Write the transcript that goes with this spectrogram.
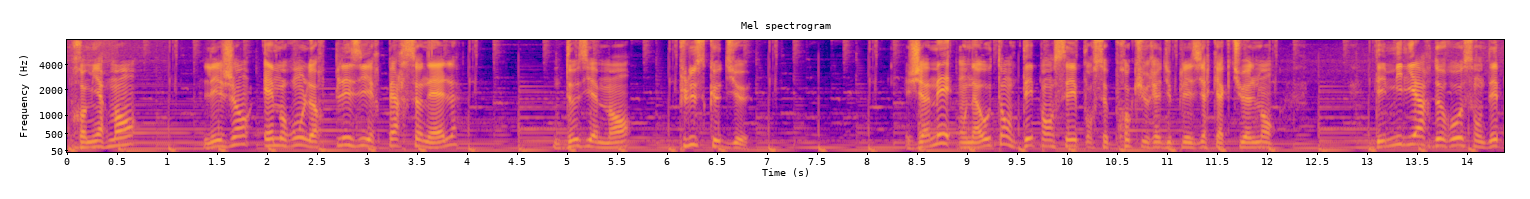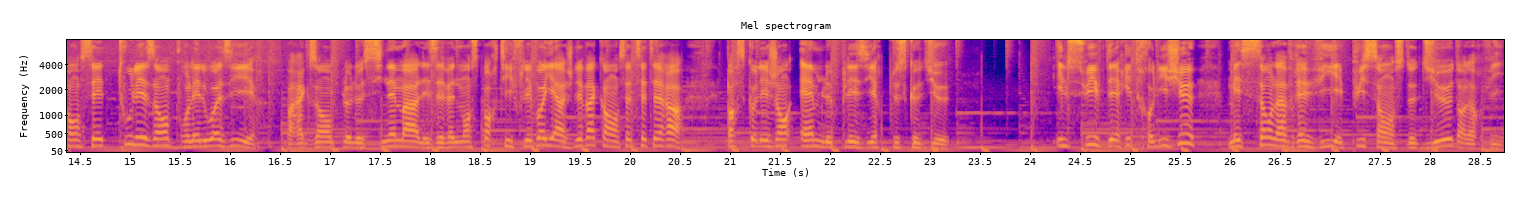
Premièrement, les gens aimeront leur plaisir personnel. Deuxièmement, plus que Dieu. Jamais on n'a autant dépensé pour se procurer du plaisir qu'actuellement. Des milliards d'euros sont dépensés tous les ans pour les loisirs, par exemple le cinéma, les événements sportifs, les voyages, les vacances, etc. Parce que les gens aiment le plaisir plus que Dieu. Ils suivent des rites religieux, mais sans la vraie vie et puissance de Dieu dans leur vie.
